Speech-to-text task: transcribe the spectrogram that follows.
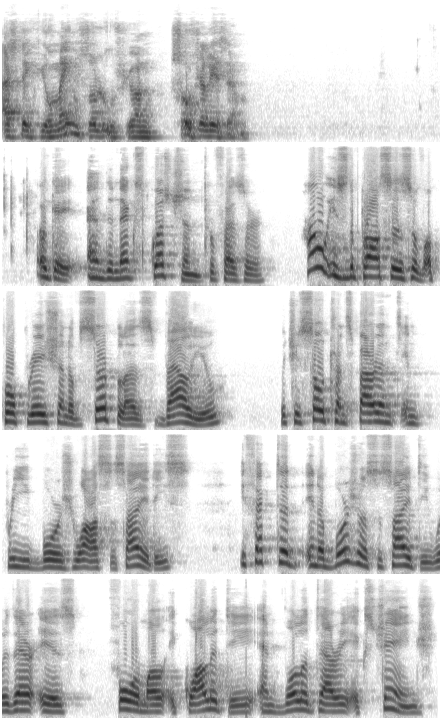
as the humane solution socialism. Okay, and the next question, Professor. How is the process of appropriation of surplus value, which is so transparent in pre-bourgeois societies, effected in a bourgeois society where there is formal equality and voluntary exchange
